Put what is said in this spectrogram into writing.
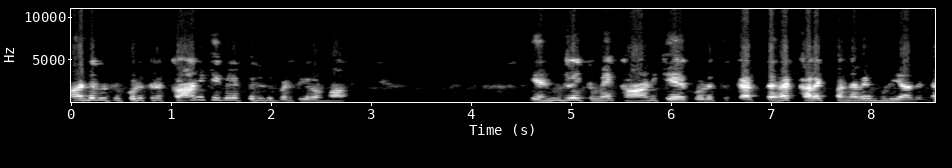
ஆண்டவருக்கு கொடுக்கிற காணிக்கைகளை பெரிதுபடுத்துகிறோமா? என்றைக்குமே காணிக்கைய கொடுத்து கத்தரை கரெக்ட் பண்ணவே முடியாதுங்க.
